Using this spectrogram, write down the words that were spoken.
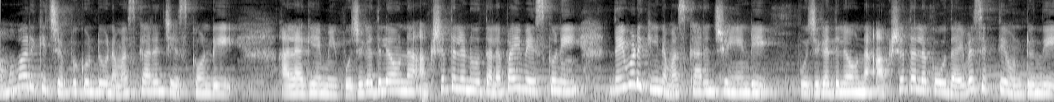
అమ్మవారికి చెప్పుకుంటూ నమస్కారం చేసుకోండి. అలాగే మీ పూజ గదిలో ఉన్న అక్షతలను తలపై వేసుకుని దేవుడికి నమస్కారం చేయండి. పూజ గదిలో ఉన్న అక్షతలకు దైవశక్తి ఉంటుంది.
